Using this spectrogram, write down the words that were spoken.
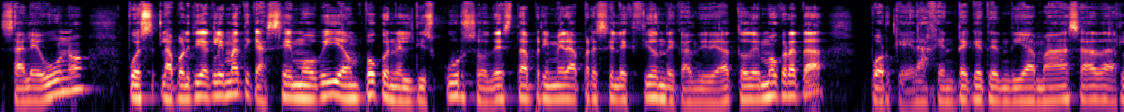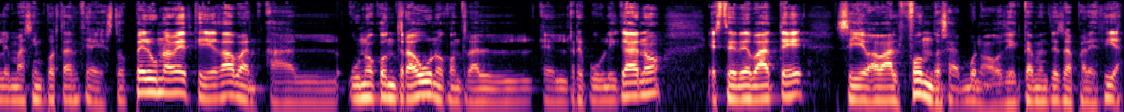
sale uno, pues la política climática se movía un poco en el discurso de esta primera preselección de candidato demócrata porque era gente que tendía más a darle más importancia a esto. Pero una vez que llegaban al uno contra uno contra el, republicano, este debate se llevaba al fondo, bueno, o directamente desaparecía.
